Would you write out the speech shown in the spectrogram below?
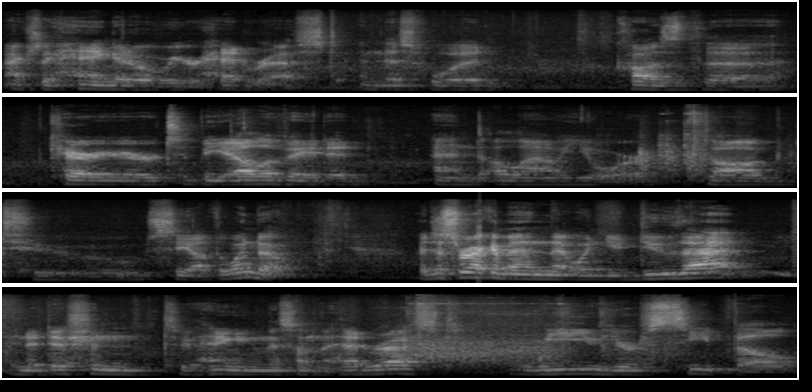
actually hang it over your headrest and this would cause the carrier to be elevated and allow your dog to see out the window. I just recommend that when you do that, in addition to hanging this on the headrest, weave your seatbelt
